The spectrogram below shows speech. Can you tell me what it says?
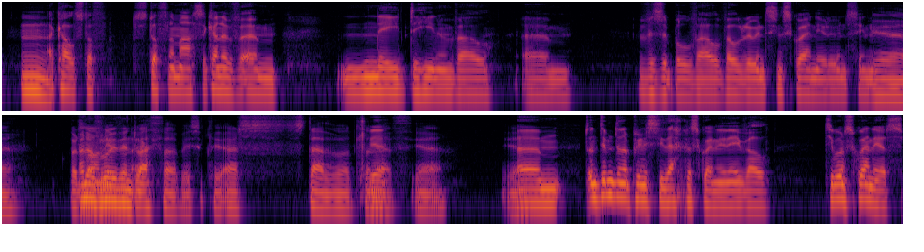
mm. a cael stwff, stwff na mas a kind of um, neud dy hun yn fel um, visible fel, fel rhywun sy'n sgwennu, rhywun sy'n... Yeah. Yn y flwyddyn diwetha, basically, ers steddfod llynedd, yeah. yeah. yeah. Um, ond dim dyna pryn ysdi ddechrau sgwennu neu fel Ti bod yn sgwennu ers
